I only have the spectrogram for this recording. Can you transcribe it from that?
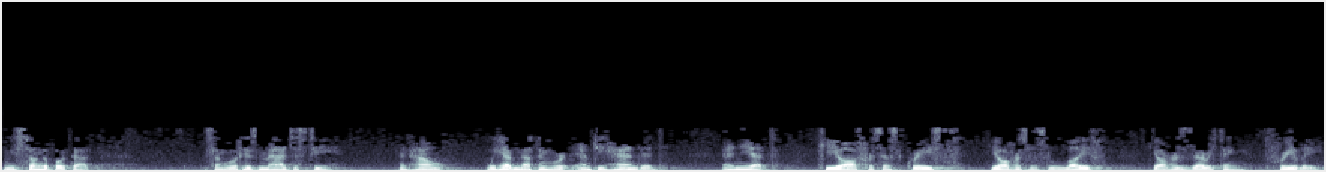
we sung about that. We sung about His majesty and how we have nothing. We're empty handed. And yet, He offers us grace. He offers us life. He offers us everything freely.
